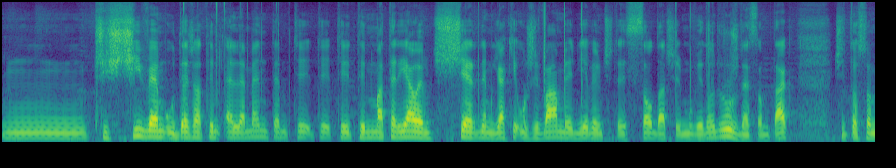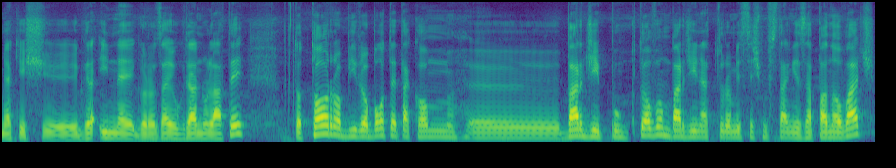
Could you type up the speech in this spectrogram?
mm, czyściwem, uderza tym elementem, ty, ty, ty, tym materiałem ściernym, jakie używamy. Nie wiem, czy to jest soda, czy mówię, no różne są, tak? Czy to są jakieś y, innego rodzaju granulaty. To to robi robotę taką y, bardziej punktową, bardziej nad którą jesteśmy w stanie zapanować.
